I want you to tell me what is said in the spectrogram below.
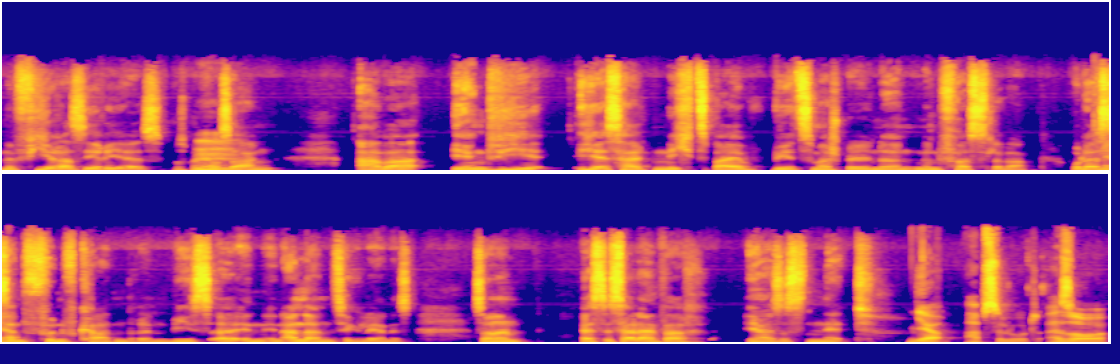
eine Vierer-Serie ist, muss man mhm. ja auch mhm. sagen. Aber irgendwie, hier ist halt nichts bei, wie zum Beispiel ein First Sliver. Oder es ja. sind fünf Karten drin, wie es äh, in, in anderen Zirkulären ist. Sondern es ist halt einfach, ja, es ist nett. Ja, absolut. Also,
